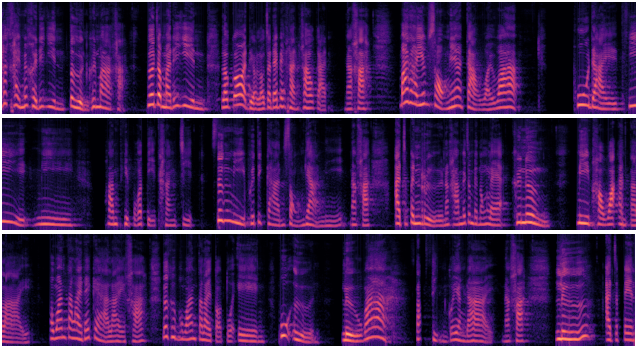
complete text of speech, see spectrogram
ถ้าใครไม่เคยได้ยินตื่นขึ้นมาค่ะ เพื่อจะมาได้ยิน แล้วก็เดี๋ยวเราจะได้ไปทานข้าวกันนะคะ มาตรา 22 เนี่ยกล่าวไว้ว่า ผู้ใดที่มี ความผิดปกติทางจิต ซึ่งมีพฤติการสองอย่างนี้นะคะ อาจจะเป็นหรือนะคะไม่จำเป็นต้องและคือ1มีภาวะอันตรายภาวะอันตรายได้แก่อะไรคะ?ก็คือภาวะอันตรายต่อตัวเอง ผู้อื่น หรือว่าทรัพย์สินก็ยังได้นะคะ หรืออาจจะเป็น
